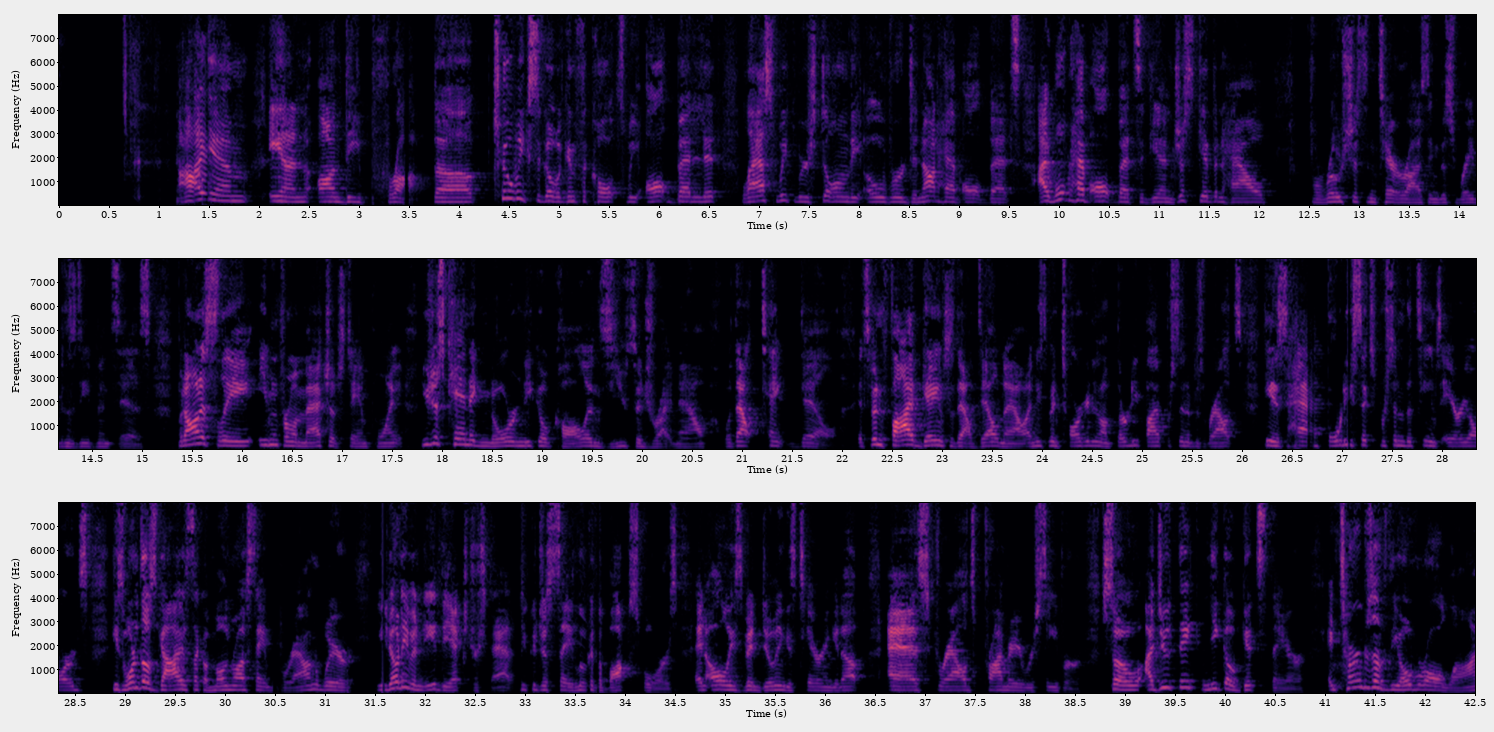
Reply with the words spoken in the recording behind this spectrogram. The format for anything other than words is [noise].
I am in on the prop. The two weeks ago against the Colts, we alt betted it. Last week we were still on the over, did not have alt bets. I won't have alt bets again, just given how ferocious and terrorizing this Ravens defense is. But honestly, even from a matchup standpoint, you just can't ignore Nico Collins' usage right now without Tank Dell. It's been five games without Dell now, and he's been targeted on 35% of his routes. He has had 46% of the team's air yards. He's one of those guys like Amon-Ra St. Brown where you don't even need the extra stats. You could just say, look at the box scores, and all he's been doing is tearing it up as Stroud's primary receiver. So I do think Nico gets there. In terms of the overall line,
